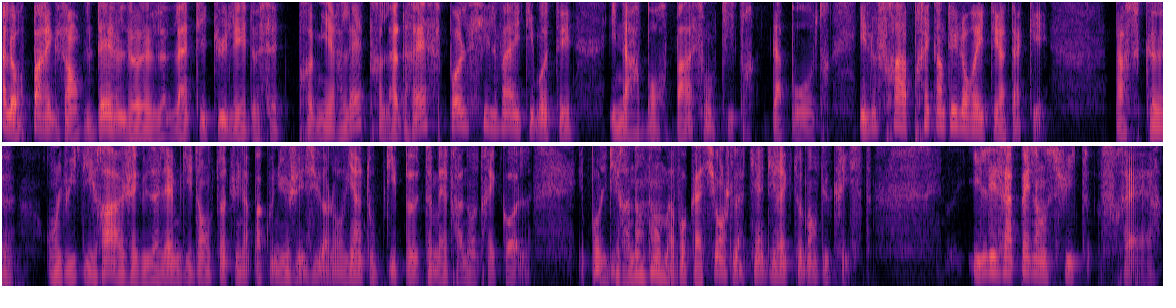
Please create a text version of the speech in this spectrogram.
Alors, par exemple, dès l'intitulé de cette première lettre, l'adresse, Paul, Sylvain et Timothée, il n'arbore pas son titre d'apôtre. Il le fera après quand il aura été attaqué. Parce que on lui dira à Jérusalem, dis donc, toi tu n'as pas connu Jésus, alors viens tout petit peu te mettre à notre école. Et Paul dira, non, non, ma vocation, je la tiens directement du Christ. Il les appelle ensuite frères.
